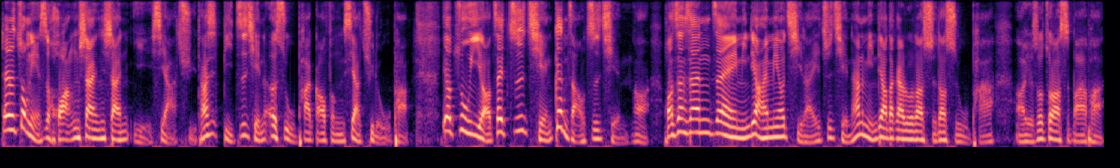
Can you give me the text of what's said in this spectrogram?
但是重点是黄珊珊也下去，他是比之前的二十五趴高峰下去了五趴。要注意哦，在之前更早之前啊，黄珊珊在民调还没有起来之前，他的民调大概落到十到十五趴啊，有时候做到十八趴。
